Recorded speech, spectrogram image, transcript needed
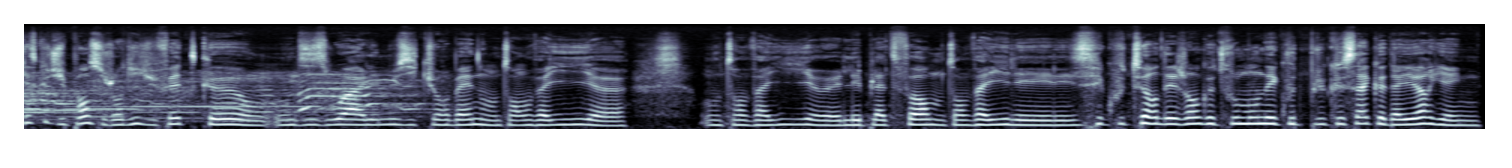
Qu'est-ce que tu penses aujourd'hui du fait qu'on on dise ouais, les musiques urbaines, on t'envahit, euh, on t'envahit euh, les plateformes, on t'envahit les, les écouteurs des gens, que tout le monde n'écoute plus que ça, que d'ailleurs il y a une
